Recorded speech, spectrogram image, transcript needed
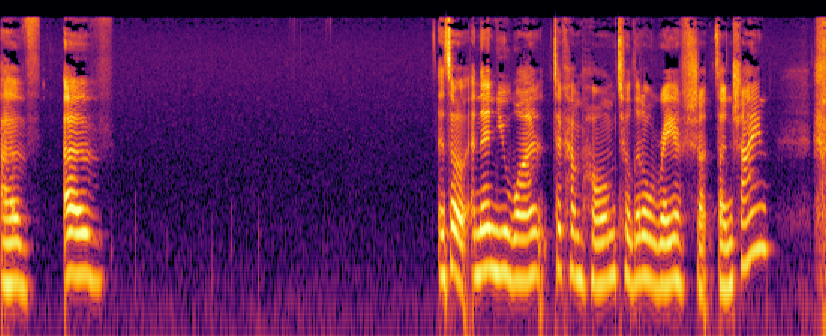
of of and so and then you want to come home to a little ray of sh- sunshine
